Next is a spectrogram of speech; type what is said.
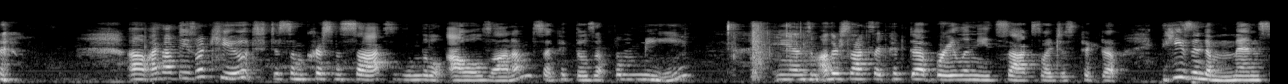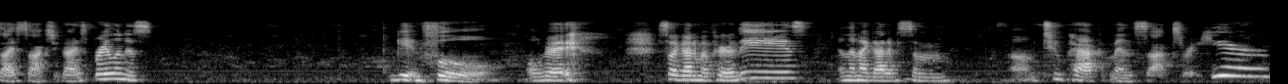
um, I thought these were cute, just some Christmas socks with little owls on them, so I picked those up for me. And some other socks I picked up. Braylon needs socks, so I just picked up. He's into men's size socks, you guys. Braylon is getting full, okay? So I got him a pair of these, and then I got him some um, two-pack men's socks right here.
